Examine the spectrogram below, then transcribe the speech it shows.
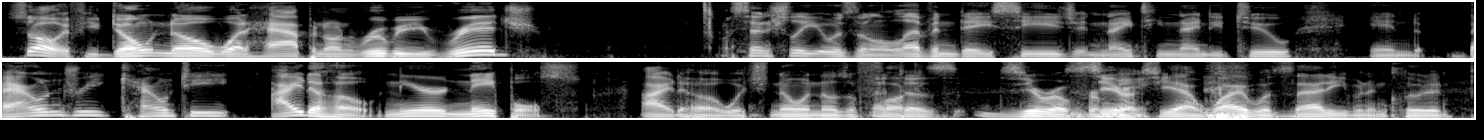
So, if you don't know what happened on Ruby Ridge, Essentially, it was an 11 day siege in 1992 in Boundary County, Idaho, near Naples, Idaho, which no one knows a That fuck. does zero for Zeros. me. Yeah, why was that even included?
